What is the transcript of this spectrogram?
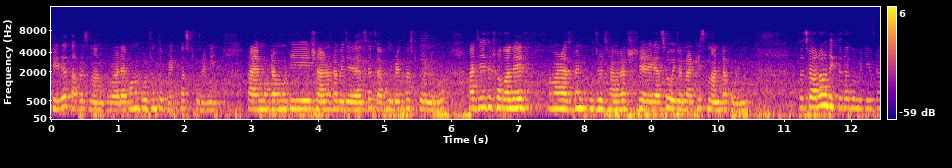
সেরে তারপরে স্নান করব, আর এখনও পর্যন্ত ব্রেকফাস্ট করিনি, প্রায় মোটামুটি সাড়ে নটা বেজে গেছে, তো এখন ব্রেকফাস্ট করে নেব, আর যেহেতু সকালে আমার হাজব্যান্ড পুজোর ঝামেলা সেরে গেছে, ওই জন্য আর কি স্নানটা করিনি, তো চলো দেখতে থাকো ভিডিওটা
